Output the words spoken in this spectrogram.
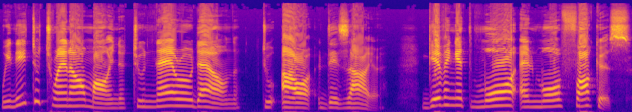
We need to train our mind to narrow down to our desire, giving it more and more focus,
